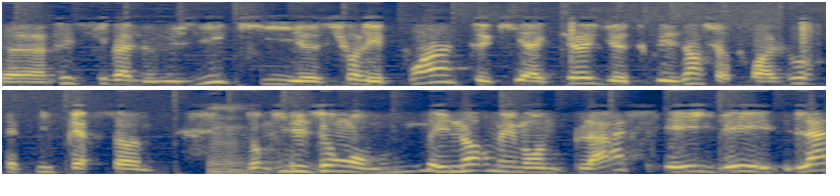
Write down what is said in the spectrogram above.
un festival de musique qui, euh, sur les pointes, qui accueille euh, tous les ans sur trois jours 7000 personnes. Mmh. Donc ils ont énormément de place et il est là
